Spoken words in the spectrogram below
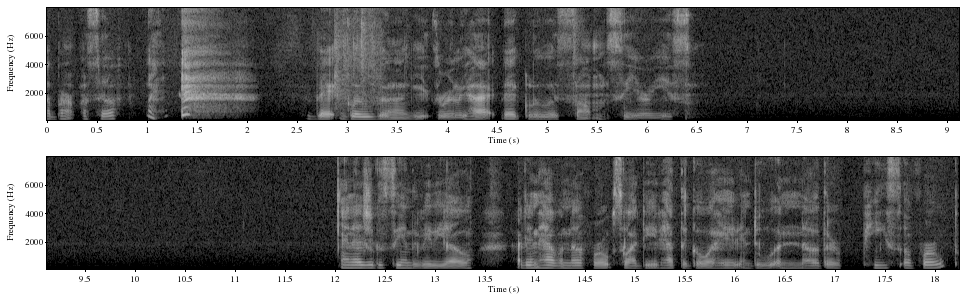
I burnt myself. that glue gun gets really hot. That glue is something serious. And as you can see in the video, I didn't have enough rope, so I did have to go ahead and do another piece of rope.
